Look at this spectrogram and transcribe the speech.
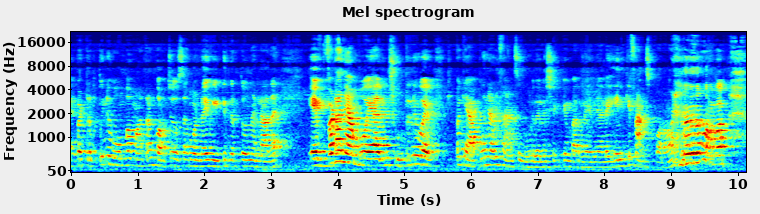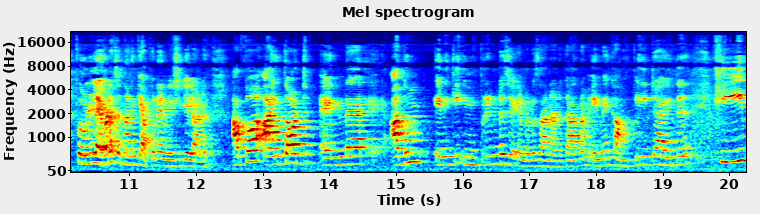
ഇപ്പൊ ട്രിപ്പിന് പോകുമ്പോൾ മാത്രം കുറച്ച് ദിവസം കൊണ്ടുപോയി വീട്ടിൽ നിർത്തുമെന്നല്ലാതെ എവിടെ ഞാൻ പോയാലും ഷൂട്ടിന് പോയാലും ഇപ്പൊ ക്യാപ്പൂനാണ് ഫാൻസ് കൂടുതൽ ശരിക്കും പറഞ്ഞു കഴിഞ്ഞാൽ എനിക്ക് ഫാൻസ് കുറവാണ്. അപ്പൊ ഫുൾ എവിടെ ചെന്നാലും ക്യാപ്പൂനെ അന്വേഷിക്കലാണ്. അപ്പോൾ ഐ തോട്ട് എന്റെ അതും എനിക്ക് ഇംപ്രിന്റ് സാധനമാണ്. കാരണം എന്നെ കംപ്ലീറ്റ് ആയിട്ട് ഹീൽ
